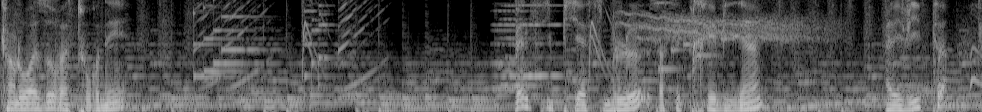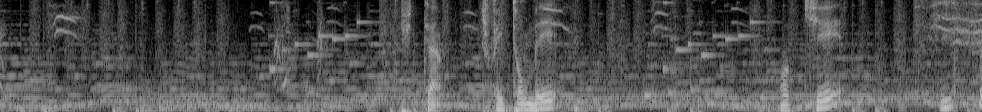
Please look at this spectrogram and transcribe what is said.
Quand l'oiseau va tourner... 26 pièces bleues, ça c'est très bien. Allez vite. Je fais tomber. Ok. 6.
